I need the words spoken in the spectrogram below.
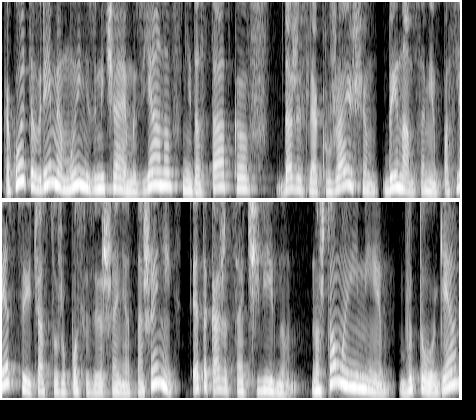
Какое-то время мы не замечаем изъянов, недостатков, даже если окружающим, да и нам самим впоследствии, часто уже после завершения отношений, это кажется очевидным. Но что мы имеем? В итоге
